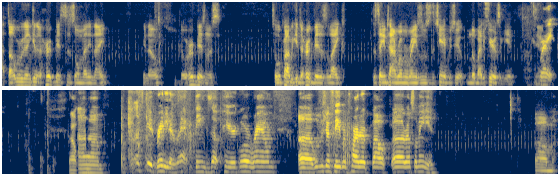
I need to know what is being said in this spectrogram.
I thought we were going to get a hurt business on Monday night. You know, no hurt business. So we'll probably get the hurt business like the same time Roman Reigns loses the championship. Nobody cares again. Yeah. Right. Well, um, let's get ready to wrap things up here. Go around. Uh, what was your favorite part about uh, WrestleMania? Um,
